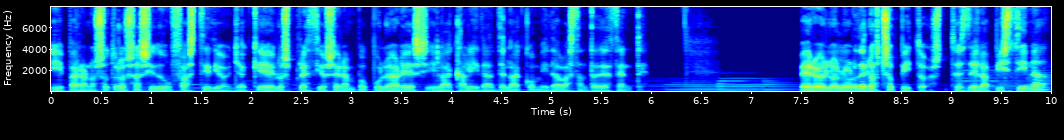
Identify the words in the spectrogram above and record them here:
y para nosotros ha sido un fastidio, ya que los precios eran populares y la calidad de la comida bastante decente. Pero el olor de los chopitos desde la piscina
